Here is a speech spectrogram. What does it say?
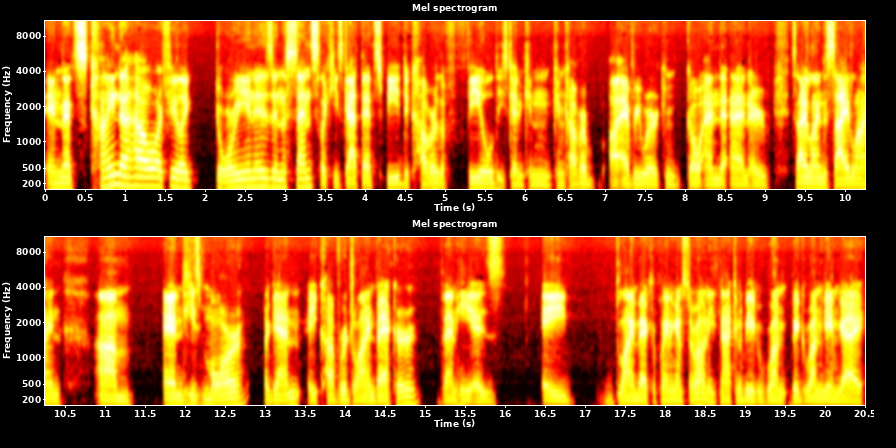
and that's kind of how I feel like Dorian is in a sense. Like he's got that speed to cover the field. He's going can can cover uh, everywhere, can go end to end or sideline to sideline. Um, and he's more again a coverage linebacker than he is a linebacker playing against the run. He's not going to be a run big run game guy,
